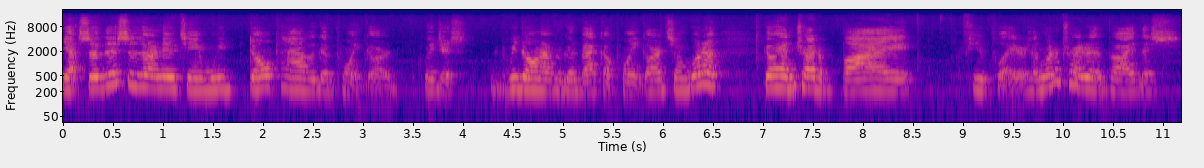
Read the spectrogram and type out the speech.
Yeah. So this is our new team. We don't have a good point guard. We just we don't have a good backup point guard. So I'm gonna go ahead and try to buy a few players. I'm gonna try to buy this.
